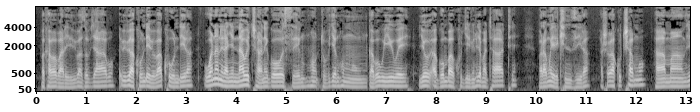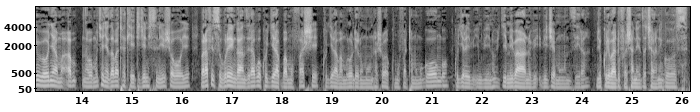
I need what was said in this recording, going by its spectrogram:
bakababarira ibibazo byabo bibi bakundiye bibakundira uwananiranye nawe cyane rwose tuvuge nk'umugabo wiwe iyo agomba kugira ibintu by'amatate baramwereka inzira ashobora gucamo hama iyo ubibonye abo mukenyezi aba atakiyete nishoboye barafise uburenganzira bwo kugira bamufashe kugira bamurondere umuntu ashobora kumufata mu mugongo kugira ibintu by'imibano bije mu nzira by'ukuri badufasha neza cyane rwose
